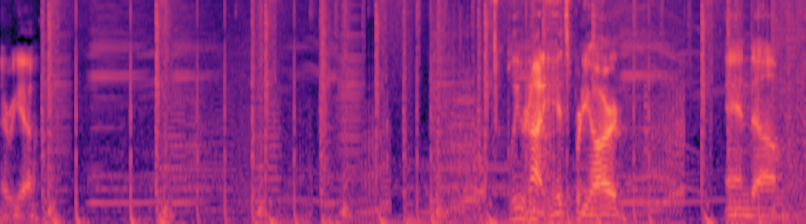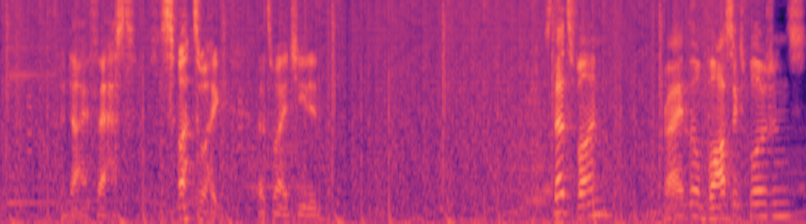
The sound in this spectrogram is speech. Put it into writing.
There we go. Believe it or not, he hits pretty hard. And um, I die fast. So that's why that's why I cheated. So that's fun, right? Little boss explosions.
